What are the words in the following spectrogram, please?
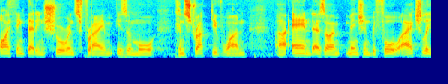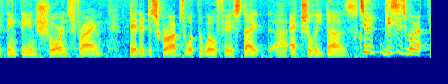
I think that insurance frame is a more constructive one. Uh, and as I mentioned before, I actually think the insurance frame better describes what the welfare state uh, actually does. So, this is what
